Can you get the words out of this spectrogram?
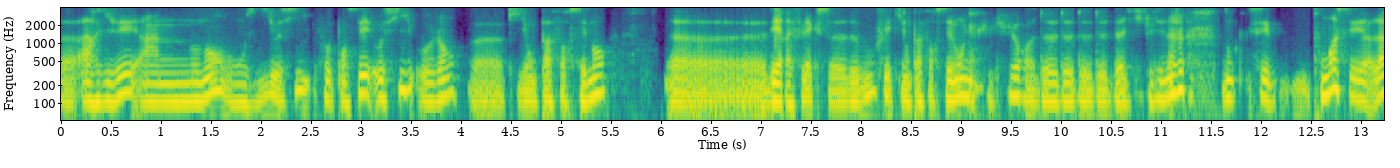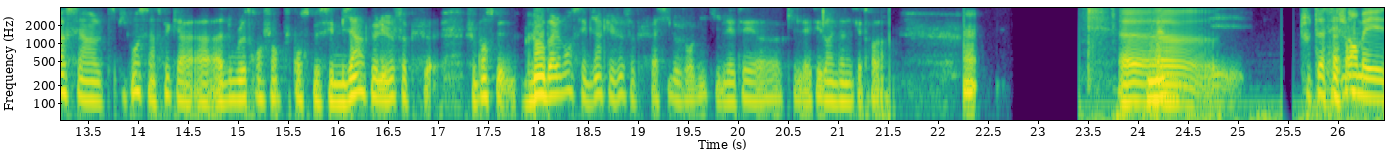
euh, arrivé à un moment où on se dit aussi il faut penser aussi aux gens euh, qui n'ont pas forcément euh, des réflexes de ouf et qui n'ont pas forcément une culture de, de, de, de, la difficulté d'un jeu. Donc c'est pour moi c'est là c'est un typiquement c'est un truc à, à, double tranchant. Je pense que c'est bien que les jeux soient plus je pense que globalement c'est bien que les jeux soient plus faciles aujourd'hui qu'ils l'étaient euh, qu'ils l'étaient dans les années 80. euh, Même- tout à fait. Sachant- Non, mais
